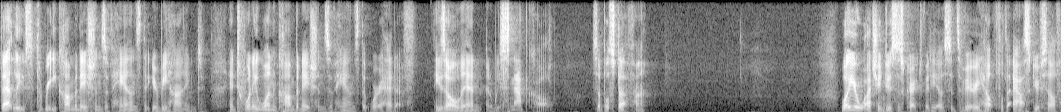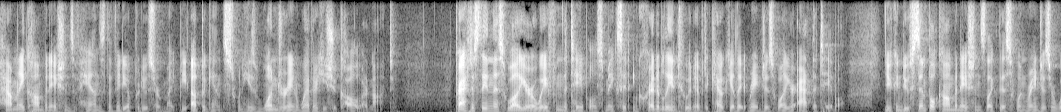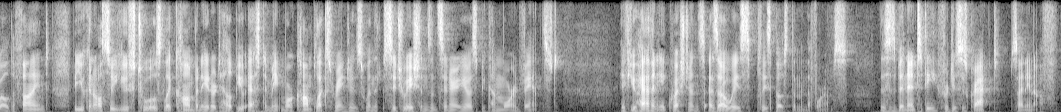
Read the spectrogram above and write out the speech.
That leaves three combinations of hands that you're behind, and 21 combinations of hands that we're ahead of. He's all in, and we snap call. Simple stuff, huh? While you're watching Deuces Cracked videos, it's very helpful to ask yourself how many combinations of hands the video producer might be up against when he's wondering whether he should call or not. Practicing this while you're away from the tables makes it incredibly intuitive to calculate ranges while you're at the table, you can do simple combinations like this when ranges are well defined, but you can also use tools like Combonator to help you estimate more complex ranges when the situations and scenarios become more advanced. If you have any questions, as always, please post them in the forums. This has been Entity for Deuces Cracked, signing off.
